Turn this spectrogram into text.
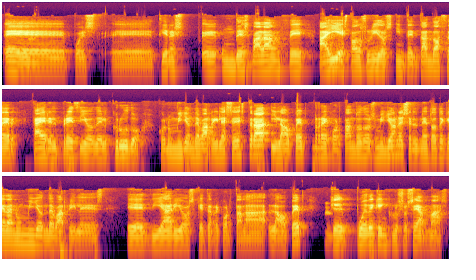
eh, pues eh, tienes eh, un desbalance ahí, Estados Unidos intentando hacer caer el precio del crudo con un millón de barriles extra y la OPEP recortando dos millones, el neto te queda en un millón de barriles eh, diarios que te recorta la, la OPEP, mm. que puede que incluso sean más,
